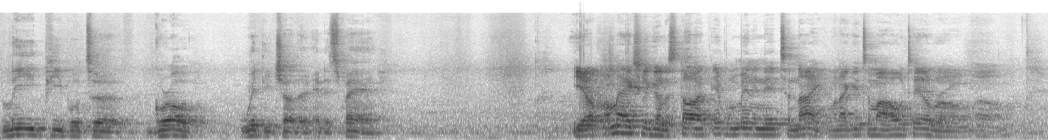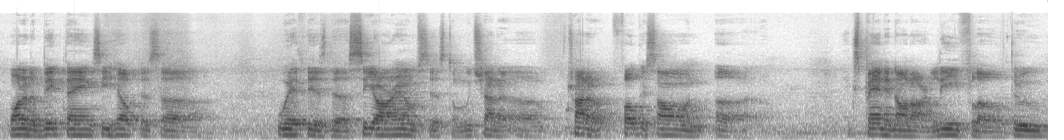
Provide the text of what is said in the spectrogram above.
lead people to grow with each other and expand. Yep, I'm actually going to start implementing it tonight when I get to my hotel room. Um, one of the big things he helped us uh, with is the CRM system. We're trying to uh, trying to focus on uh, expanding on our lead flow through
